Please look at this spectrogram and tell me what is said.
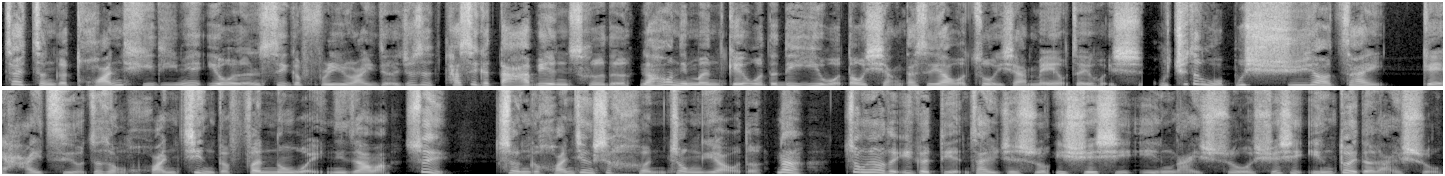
在整个团体里面有人是一个 free rider，就是他是一个搭便车的。然后你们给我的利益我都想，但是要我做一下，没有这一回事。我觉得我不需要再给孩子有这种环境的氛围，你知道吗？所以整个环境是很重要的。那重要的一个点在于，就是说，以学习营来说，学习营队的来说。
